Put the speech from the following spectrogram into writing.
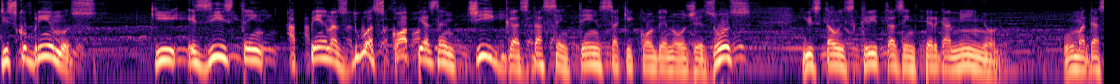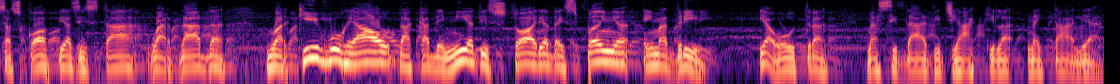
descobrimos que existem apenas duas cópias antigas da sentença que condenou Jesus e estão escritas em pergaminho. Uma dessas cópias está guardada no Arquivo Real da Academia de História da Espanha, em Madrid, e a outra na cidade de Áquila, na Itália.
